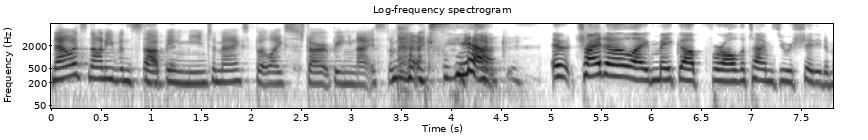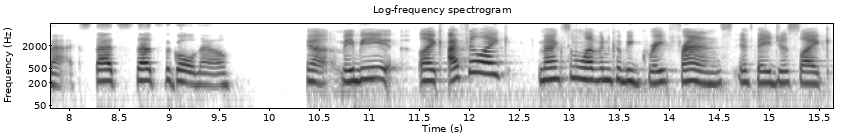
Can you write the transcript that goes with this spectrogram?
now it's not even stop, Stop it. being mean to Max, but like start being nice to Max. Yeah. Like, Eh, try to like make up for all the times you were shitty to Max. That's that's the goal now. yeah, maybe like I feel like Max and Eleven could be great friends if they just like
